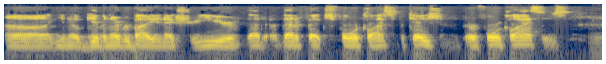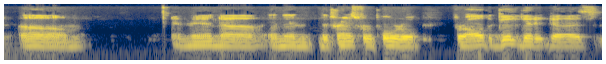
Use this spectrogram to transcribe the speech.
Uh, you know, giving everybody an extra year that that affects four classification or four classes, um, and then uh, and then the transfer portal for all the good that it does.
